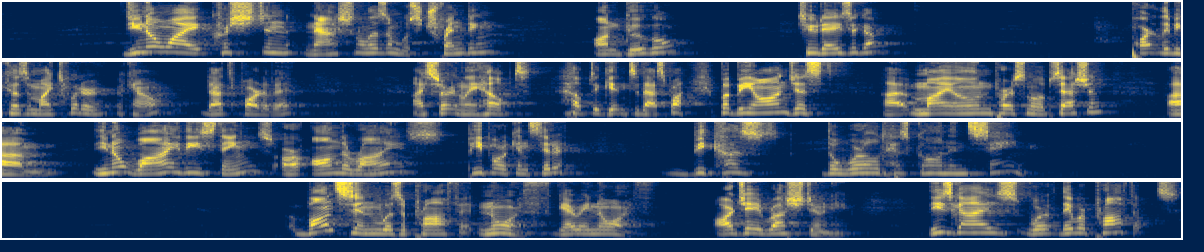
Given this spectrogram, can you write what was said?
Do you know why Christian nationalism was trending on Google two days ago? Partly because of my Twitter account. That's part of it. I certainly helped helped it get into that spot. But beyond just uh, my own personal obsession, um, you know why these things are on the rise? People are considering because the world has gone insane. Bahnsen was a prophet, North, Gary North, R.J. Rushdoony. These guys were, they were prophets.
